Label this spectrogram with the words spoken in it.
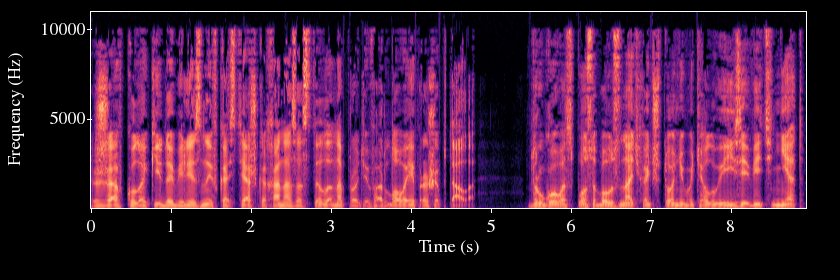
Сжав кулаки до белизны в костяшках, она застыла напротив Орлова и прошептала. «Другого способа узнать хоть что-нибудь о Луизе ведь нет.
